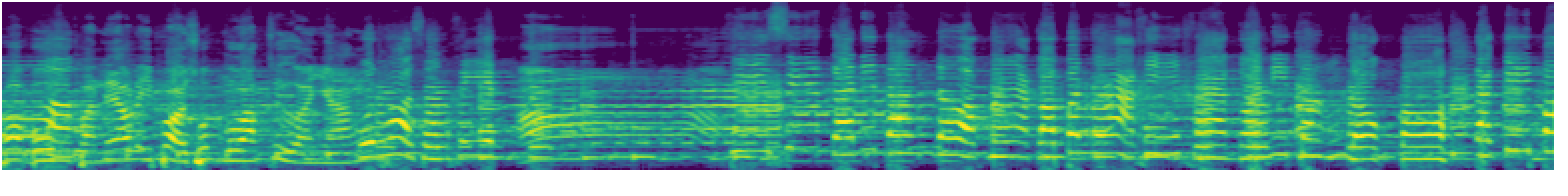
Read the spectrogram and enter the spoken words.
พ่อบุญปันแล้วเลยพ่อชุบงวกชื่ออะไรหยังคุณพ่อสมคิดอ๋อพี่เสียกันนี่ตั้งดอกแม่ก็เป็นว่าขี้ขาก่อนนี่ตั้งดอกปอตะกี้ปอ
